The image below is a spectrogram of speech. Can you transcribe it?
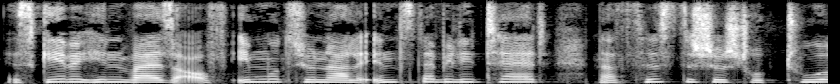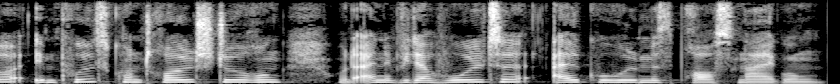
es gebe Hinweise auf emotionale Instabilität, narzisstische Struktur, Impulskontrollstörung und eine wiederholte Alkoholmissbrauchsneigung.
